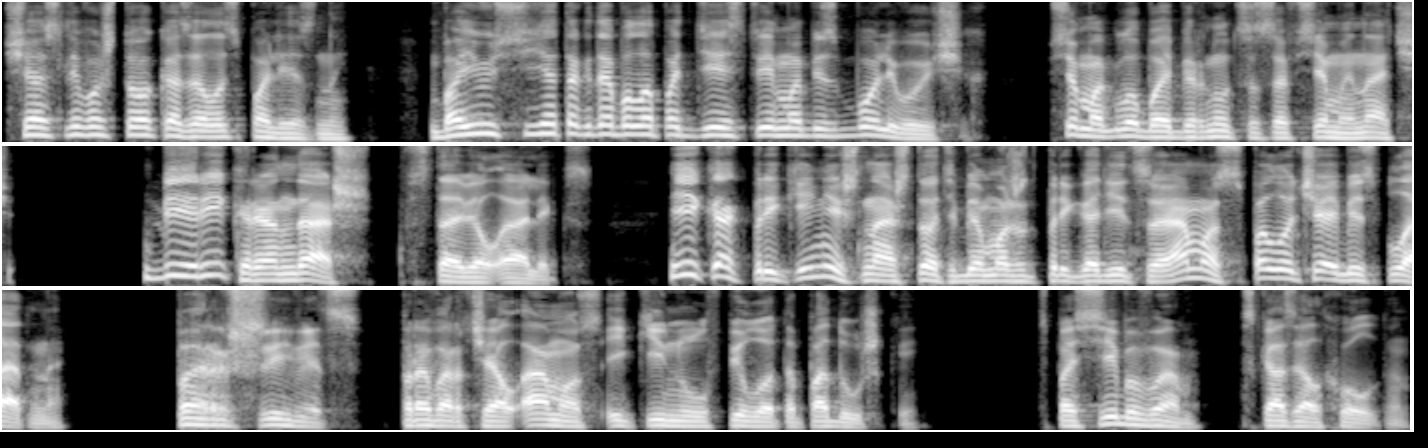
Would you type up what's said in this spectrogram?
«Счастливо, что оказалась полезной. Боюсь, я тогда была под действием обезболивающих. Все могло бы обернуться совсем иначе». «Бери карандаш», — вставил Алекс. И как прикинешь, на что тебе может пригодиться Амос, получай бесплатно». «Паршивец!» — проворчал Амос и кинул в пилота подушкой. «Спасибо вам», — сказал Холден.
